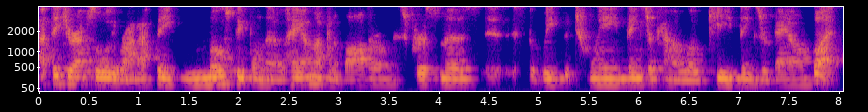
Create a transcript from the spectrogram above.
I think you're absolutely right. I think most people know, hey, I'm not going to bother them. It's Christmas. It's the week between. Things are kind of low key. Things are down. But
